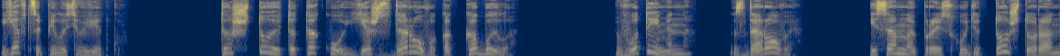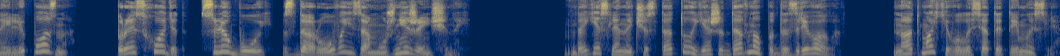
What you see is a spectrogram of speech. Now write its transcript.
Я вцепилась в ветку. «Да что это такое? Я ж здорова, как кобыла!» «Вот именно, здоровая. И со мной происходит то, что рано или поздно происходит с любой здоровой замужней женщиной. Да если на чистоту, я же давно подозревала, но отмахивалась от этой мысли.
